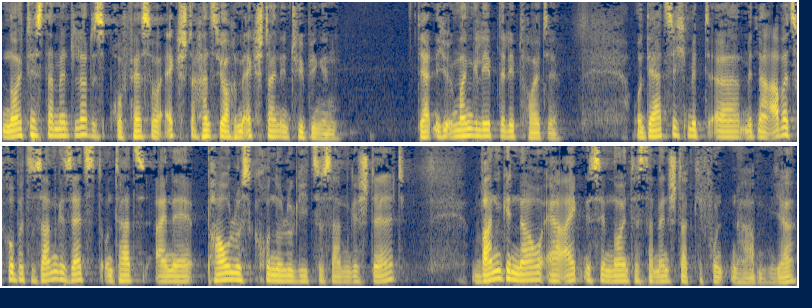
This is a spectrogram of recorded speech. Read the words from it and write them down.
Neutestamentler, das ist Professor Hans-Joachim Eckstein in Tübingen. Der hat nicht irgendwann gelebt, der lebt heute. Und der hat sich mit, äh, mit einer Arbeitsgruppe zusammengesetzt und hat eine Paulus-Chronologie zusammengestellt, wann genau Ereignisse im Neuen Testament stattgefunden haben. Ja?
